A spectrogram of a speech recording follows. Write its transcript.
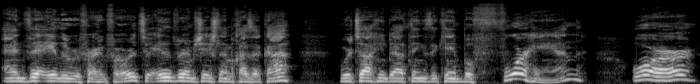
and ve'elu referring forward. So elu dvarim sheish lem chazaka, we're talking about things that came beforehand, or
